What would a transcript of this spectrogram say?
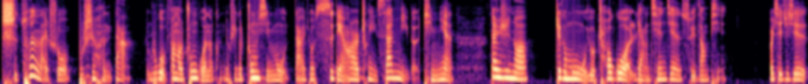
尺寸来说不是很大。如果放到中国呢，可能就是一个中型墓，大概就四点二乘以三米的平面。但是呢，这个墓有超过两千件随葬品，而且这些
